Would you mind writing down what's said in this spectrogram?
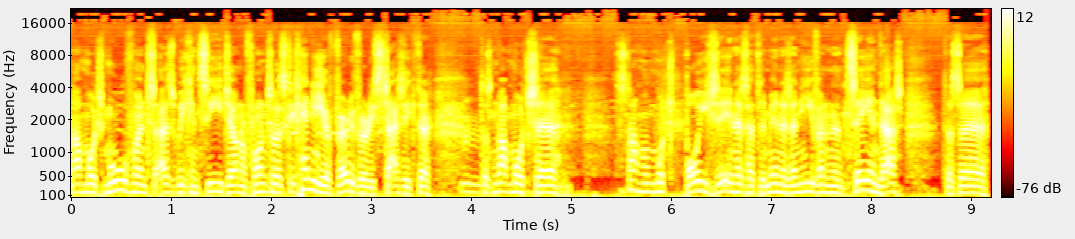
Not much movement as we can see down in front of us. Kilkenny are very, very static. There, there's not much. Uh, there's not much bite in it at the minute, and even in saying that, there's uh,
